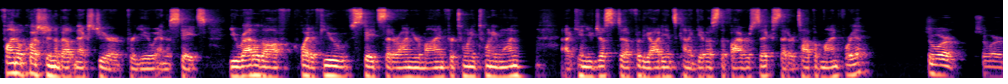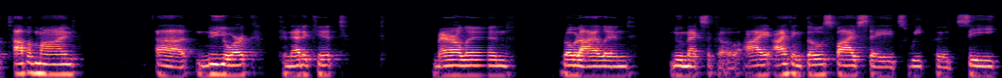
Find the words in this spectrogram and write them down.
final question about next year for you and the states. You rattled off quite a few states that are on your mind for 2021. Uh, can you just, uh, for the audience, kind of give us the five or six that are top of mind for you? Sure, sure. Top of mind New York, Connecticut, Maryland, Rhode Island, New Mexico. I, I think those five states we could see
